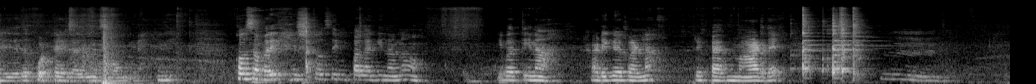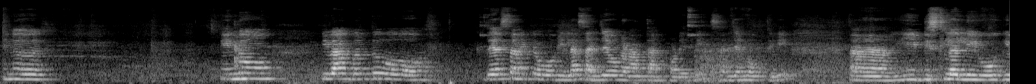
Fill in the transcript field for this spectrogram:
ಏನಿದೆ? ಕೊಟ್ಟೆ ಇಲ್ಲ. ಕೋಸಂಬರಿ, ಎಷ್ಟು ಸಿಂಪಲ್ಲಾಗಿ ನಾನು ಇವತ್ತಿನ ಅಡುಗೆಗಳನ್ನ ಪ್ರಿಪೇರ್ ಮಾಡಿದೆ. ಇನ್ನು ಇನ್ನು ಇವಾಗ ಬಂದು ದೇವಸ್ಥಾನಕ್ಕೆ ಹೋಗಿಲ್ಲ, ಸಂಜೆ ಹೋಗೋಣ ಅಂತ ಅಂದ್ಕೊಂಡಿದ್ವಿ ಸಂಜೆ ಹೋಗ್ತೀವಿ. ಈ ಬಿಸಿಲಲ್ಲಿ ಹೋಗಿ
